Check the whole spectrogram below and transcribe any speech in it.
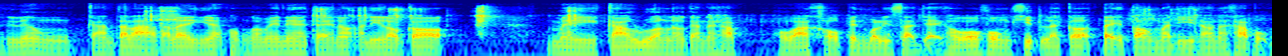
ในเรื่องของการตลาดอะไรอย่างเงี้ยผมก็ไม่แน่ใจเนาะอันนี้เราก็ไม่ก้าวล่วงแล้วกันนะครับ เพราะว่าเขาเป็นบริษัทใหญ่เขาก็คงคิดแล้วก็ไต่ตองมาดีแล้วนะครับผม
